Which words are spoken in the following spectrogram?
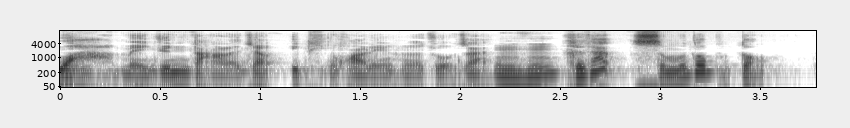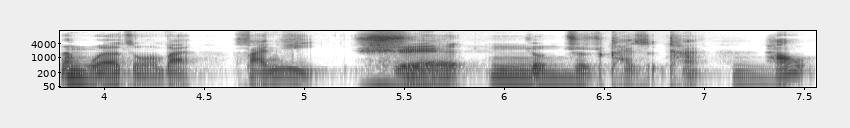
哇，美军打了叫一体化联合作战，嗯哼，可他什么都不懂，那我要怎么办？翻译学就就是开始看。好，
